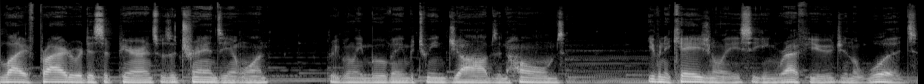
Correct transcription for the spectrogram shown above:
life prior to her disappearance was a transient one frequently moving between jobs and homes, even occasionally seeking refuge in the woods.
